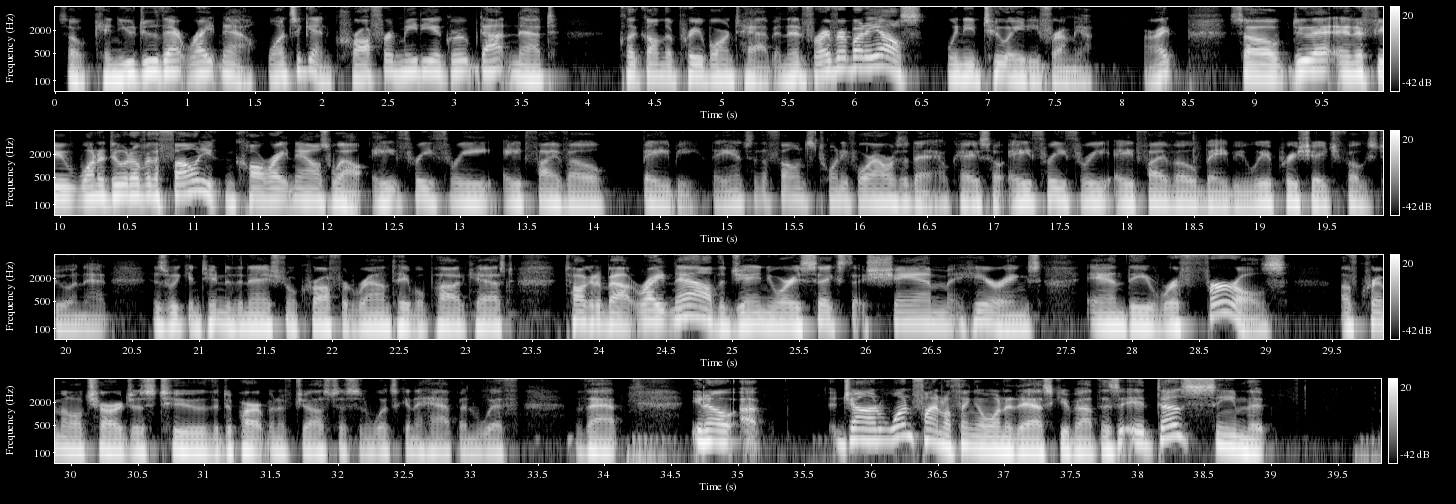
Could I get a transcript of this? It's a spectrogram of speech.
So, can you do that right now? Once again, CrawfordMediaGroup.net. Click on the preborn tab. And then for everybody else, we need 280 from you. All right. So do that. And if you want to do it over the phone, you can call right now as well 833 850 baby. They answer the phones 24 hours a day. Okay, so 833-850 baby. We appreciate you folks doing that as we continue the National Crawford Roundtable podcast, talking about right now the January 6th sham hearings and the referrals of criminal charges to the Department of Justice and what's going to happen with that. You know, uh, John, one final thing I wanted to ask you about this. It does seem that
